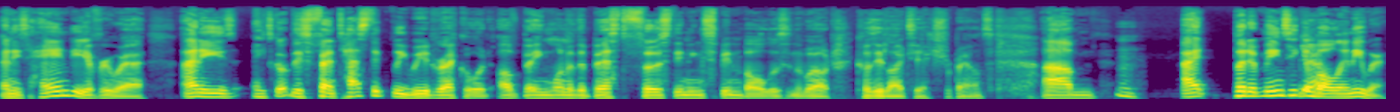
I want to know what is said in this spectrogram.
and he's handy everywhere, and he's he's got this fantastically weird record of being one of the best first inning spin bowlers in the world because he likes the extra bounce. Um, and, but it means he can Yeah. bowl anywhere,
